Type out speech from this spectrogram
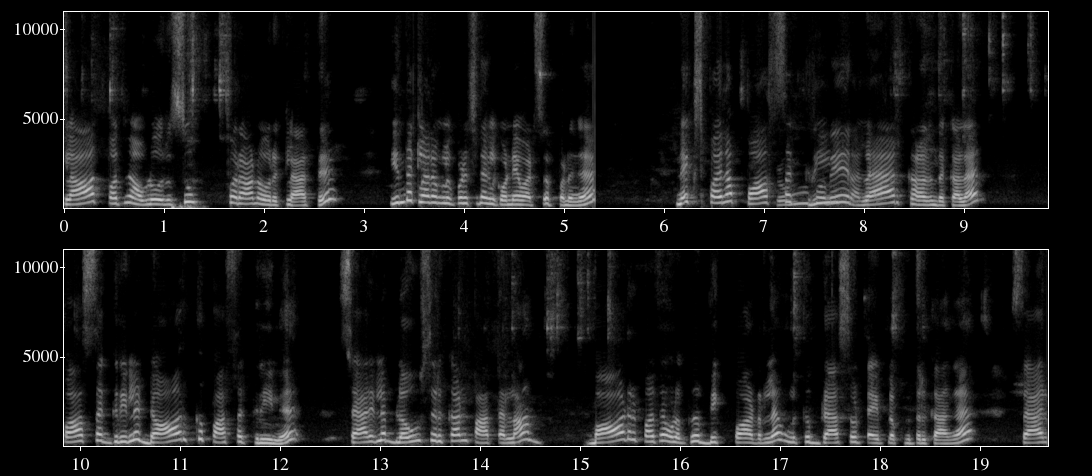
கிளாத் பார்த்தீங்கன்னா அவ்வளோ ஒரு சூப்பரான ஒரு கிளாத்து இந்த கலர் உங்களுக்கு பிடிச்சது எங்களுக்கு ஒன்னே வாட்ஸ்அப் பண்ணுங்க. நெக்ஸ்ட் பார்த்தீங்கன்னா பாச கிரீனே ரேர் கலர் இந்த கலர் பாச கிரீன்ல டார்க் பாச கிரீனு சாரியில் ப்ளவுஸ் இருக்கான்னு பார்த்தலாம் பார்டர் பார்த்தா உங்களுக்கு பிக் பார்டரில் உங்களுக்கு பிராசோ டைப்பில் கொடுத்துருக்காங்க. சாரி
